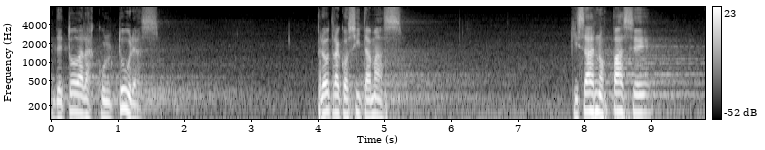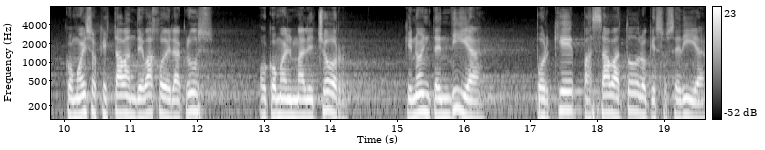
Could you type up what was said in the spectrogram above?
de todas las culturas. Pero otra cosita más. Quizás nos pase como esos que estaban debajo de la cruz o como el malhechor que no entendía por qué pasaba todo lo que sucedía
